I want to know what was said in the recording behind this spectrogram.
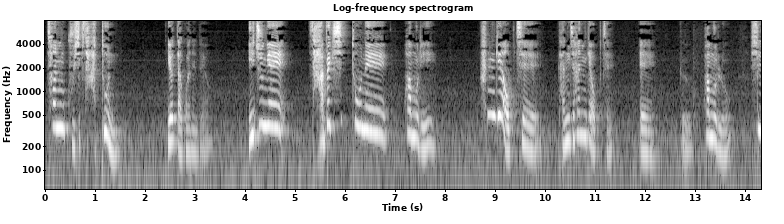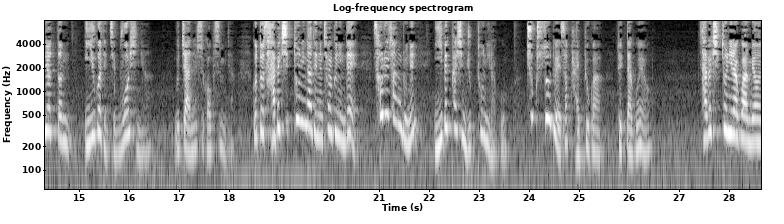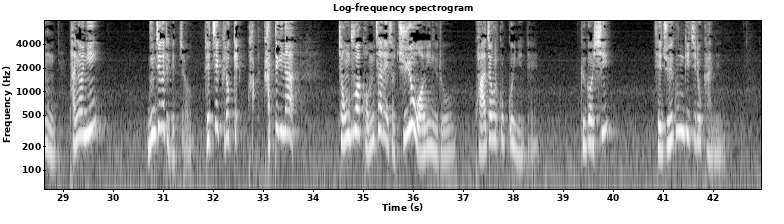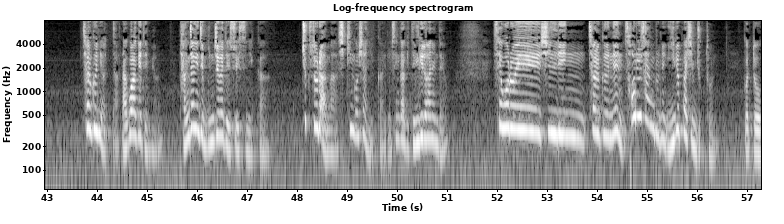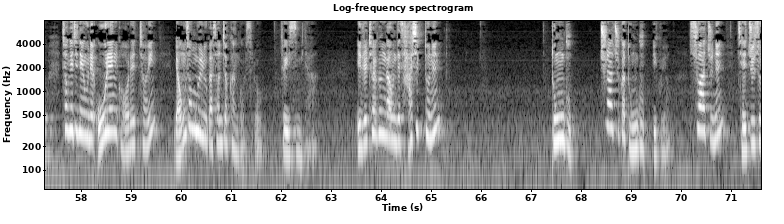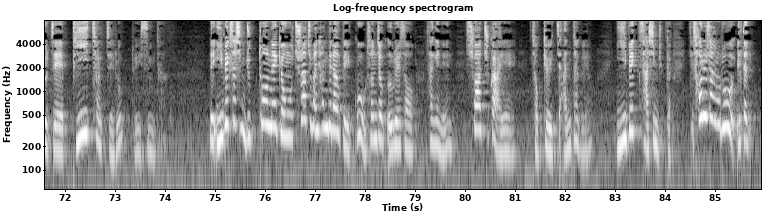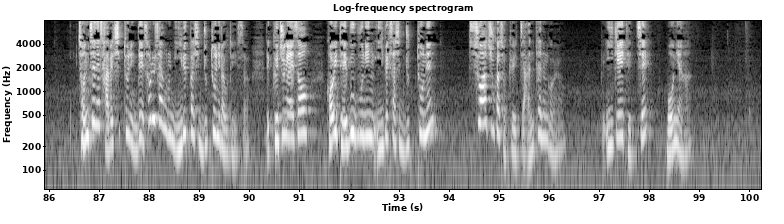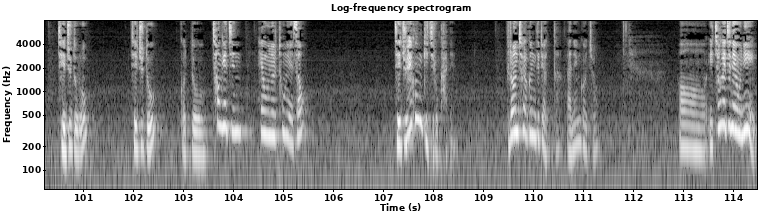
1094톤이었다고 하는데요. 이 중에 410톤의 화물이 한 개 업체, 단지 한 개 업체의 그 화물로 실렸던 이유가 대체 무엇이냐 묻지 않을 수가 없습니다. 그것도 410톤이나 되는 철근인데 서류상으로는 286톤이라고 축소돼서 발표가 됐다고 해요. 410톤이라고 하면 당연히 문제가 되겠죠. 대체 그렇게 가뜩이나 정부와 검찰에서 주요 원인으로 과정을 꼽고 있는데 그것이 제주 해군기지로 가는 철근이었다라고 하게 되면 당장 이제 문제가 될 수 있으니까 축소를 아마 시킨 것이 아닐까 이런 생각이 들기도 하는데요. 세월호에 실린 철근은 서류상으로는 286톤. 그것도 청해진 해운의 오랜 거래처인 명성물류가 선적한 것으로 되어 있습니다. 이들 철근 가운데 40톤은 동국, 출하주가 동국이고요. 수하주는 제주 소재 비철제로 되어 있습니다. 네, 246톤의 경우 출하주만 현대라고 되어 있고 선적 의뢰서 상에는 수하주가 아예 적혀 있지 않다 그래요. 246, 그러니까 서류상으로 일단 전체는 410톤인데 서류상으로는 286톤이라고 되어 있어요. 근데 그 중에서 거의 대부분인 246톤은 수화주가 적혀 있지 않다는 거예요. 이게 대체 뭐냐? 제주도로 제주도 그것도 청해진 해운을 통해서 제주 해군 기지로 가는 그런 철근들이었다 라는 거죠. 어, 이 청해진 해운이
